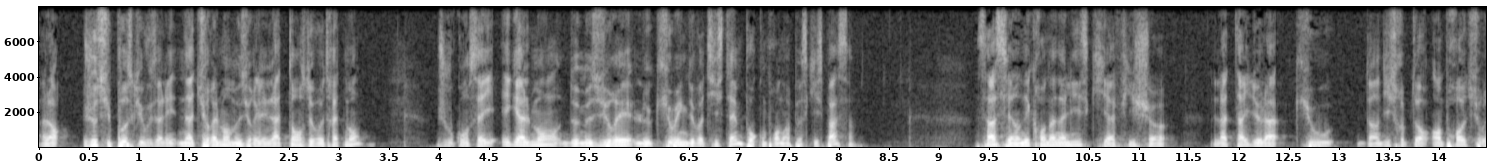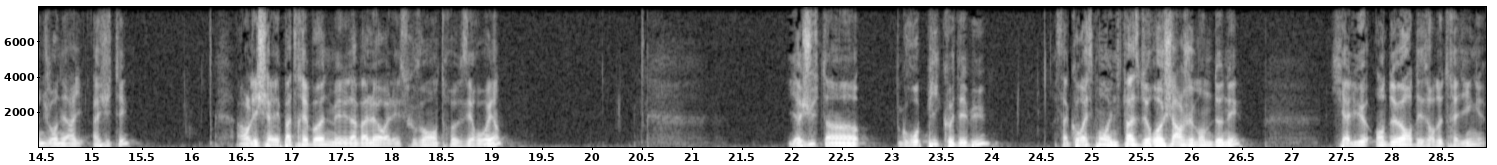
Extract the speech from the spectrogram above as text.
Alors, je suppose que vous allez naturellement mesurer les latences de vos traitements. Je vous conseille également de mesurer le queuing de votre système pour comprendre un peu ce qui se passe. Ça, c'est un écran d'analyse qui affiche euh, la taille de la queue d'un disrupteur en prod sur une journée agitée. Alors l'échelle n'est pas très bonne, mais la valeur elle est souvent entre 0 et 1. Il y a juste un gros pic au début. Ça correspond à une phase de rechargement de données qui a lieu en dehors des heures de trading.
